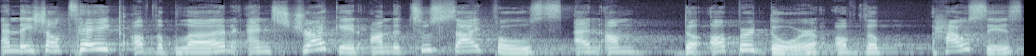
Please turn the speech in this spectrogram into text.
And they shall take of the blood and strike it on the two side posts and on the upper door of the houses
